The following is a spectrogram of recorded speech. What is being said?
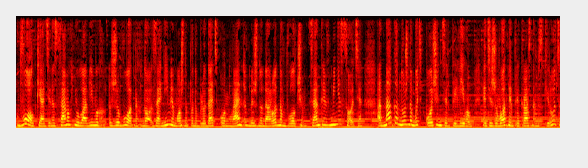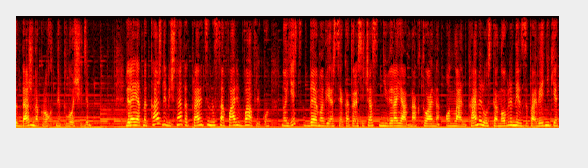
Волки – один из самых неуловимых животных, но за ними можно понаблюдать онлайн в Международном волчьем центре в Миннесоте. Однако нужно быть очень терпеливым. Эти животные прекрасно маскируются даже на крохотной площади. Вероятно, каждый мечтает отправиться на сафари в Африку, но есть демо-версия, которая сейчас невероятно актуальна. Онлайн-камеры, установленные в заповеднике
